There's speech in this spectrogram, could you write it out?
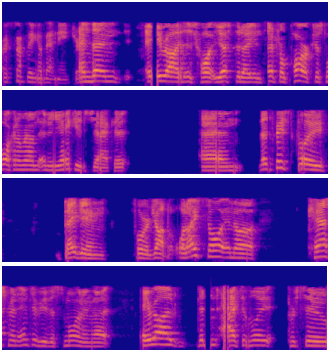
or something of that nature. And then A Rod is caught yesterday in Central Park just walking around in a Yankees jacket, and that's basically begging for a job. But what I saw in a Cashman interview this morning that A Rod didn't actively pursue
